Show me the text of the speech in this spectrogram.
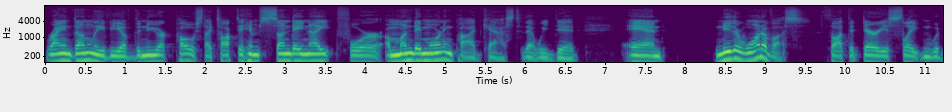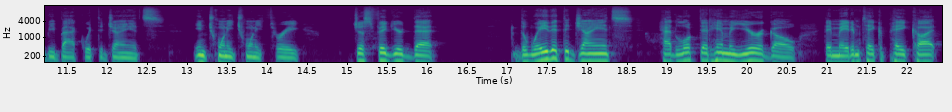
Ryan Dunleavy of the New York Post, I talked to him Sunday night for a Monday morning podcast that we did. And neither one of us thought that Darius Slayton would be back with the Giants in 2023 just figured that the way that the Giants had looked at him a year ago, they made him take a pay cut.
